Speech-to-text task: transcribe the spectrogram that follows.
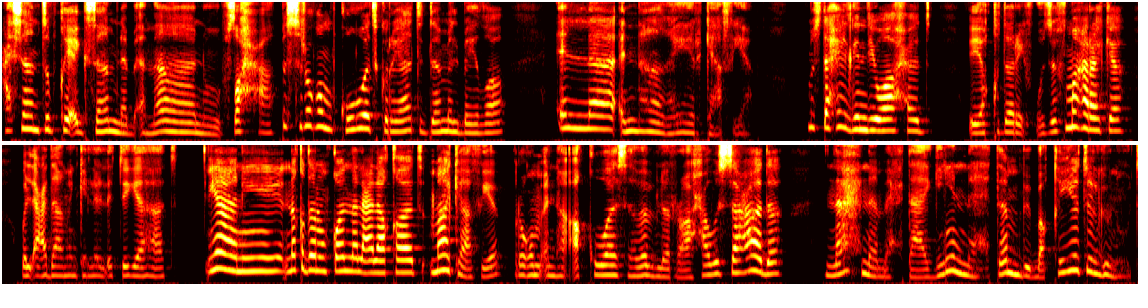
عشان تبقي أجسامنا بأمان وبصحة بس رغم قوة كريات الدم البيضاء إلا إنها غير كافية. مستحيل جندي واحد يقدر يفوز في معركة والأعداء من كل الاتجاهات. يعني نقدر نقول إن العلاقات ما كافية رغم إنها أقوى سبب للراحة والسعادة. نحن محتاجين نهتم ببقية الجنود.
